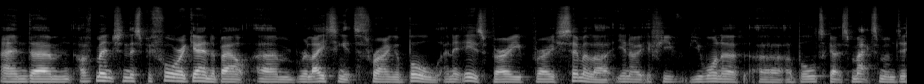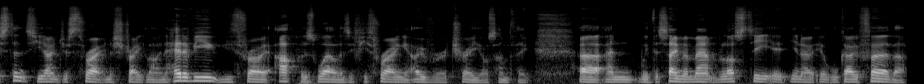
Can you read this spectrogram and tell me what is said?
And um, I've mentioned this before again about um, relating it to throwing a ball, and it is very, very similar. You know, if you you want a, a ball to go its maximum distance, you don't just throw it in a straight line ahead of you. You throw it up as well as if you're throwing it over a tree or something. Uh, and with the same amount of velocity, it you know it will go further.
